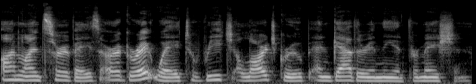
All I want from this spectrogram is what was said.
Online surveys are a great way to reach a large group and gather in the information.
